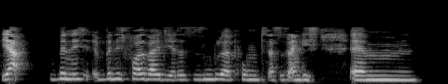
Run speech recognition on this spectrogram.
Ja, bin ich, bin ich voll bei dir. Das ist ein guter Punkt. Das ist eigentlich, ähm,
